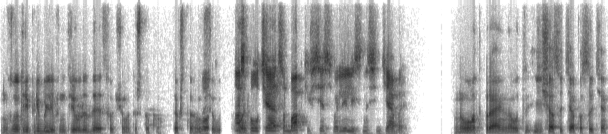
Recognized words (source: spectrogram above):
внутри прибыли, внутри ВДДС, в общем, эту штуку. Так что вот. все будет У нас, получается, бабки все свалились на сентябрь. Ну вот, правильно. Вот и сейчас у тебя, по сути,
